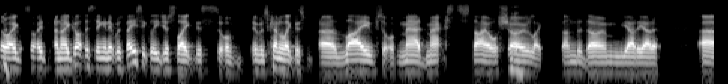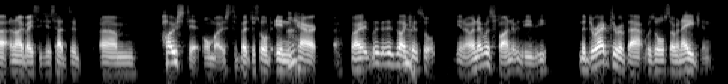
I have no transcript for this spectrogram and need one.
so I so I and I got this thing, and it was basically just like this sort of it was kind of like this uh, live sort of Mad Max style show, yeah. like Thunderdome, yada yada, uh, and I basically just had to um, host it almost, but just sort of in character, right? It's like yeah. a sort of you know, and it was fun, it was easy. The director of that was also an agent,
